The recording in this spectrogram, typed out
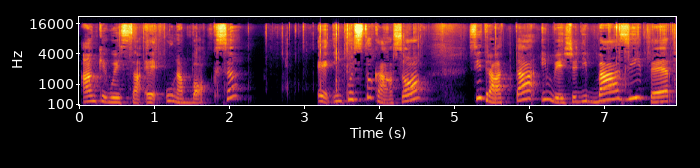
anche questa è una box e in questo caso si tratta invece di basi per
